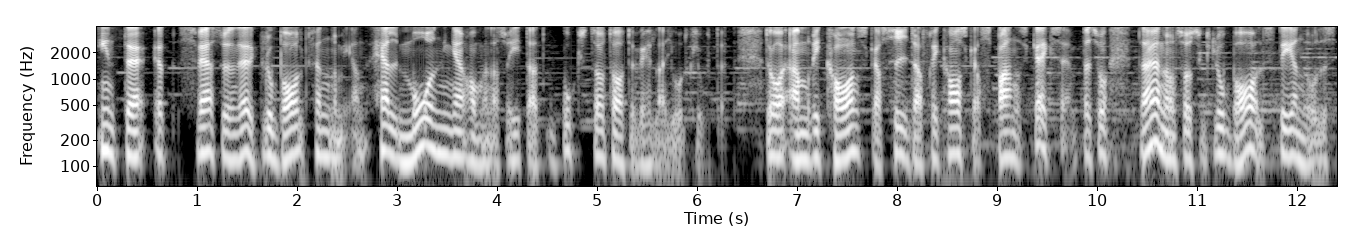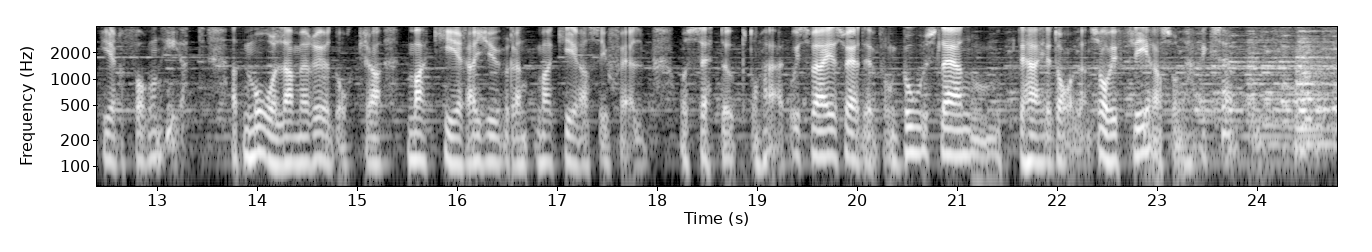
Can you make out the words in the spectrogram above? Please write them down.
inte ett svenskt utan ett globalt fenomen. Hällmålningar har man alltså hittat bokstavligt talat över hela jordklotet. Du har amerikanska, sydafrikanska, spanska exempel. Så det här är någon sorts global stenålderserfarenhet. Att måla med rödockra, markera djuren, markera sig själv och sätta upp de här. Och I Sverige så är det från Bohuslän det här är dalen så har vi flera sådana här exempel.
